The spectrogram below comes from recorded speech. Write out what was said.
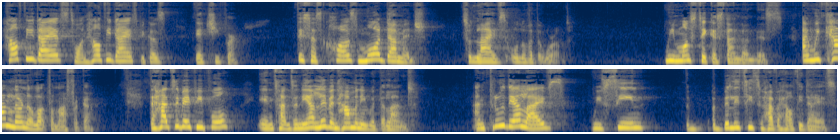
healthy diets to unhealthy diets because they're cheaper. This has caused more damage to lives all over the world. We must take a stand on this. And we can learn a lot from Africa. The Hadzabe people in Tanzania live in harmony with the land. And through their lives, we've seen the ability to have a healthy diet.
